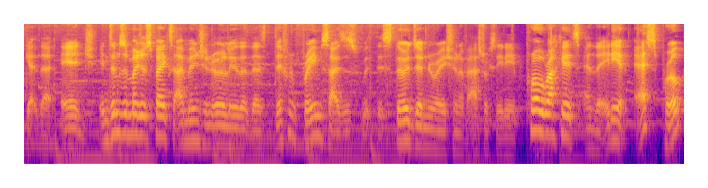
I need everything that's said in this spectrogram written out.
get that edge. In terms of measured specs, I mentioned earlier that there's different frame sizes with this third generation of Astrox 88 Pro rackets and the 88S Pro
